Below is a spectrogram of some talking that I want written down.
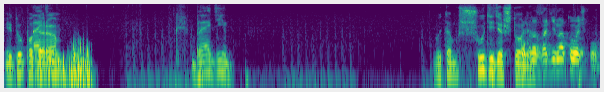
Иду по Один. горам. Б1. Вы там шутите, что ли? Кобра, сзади на точку.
